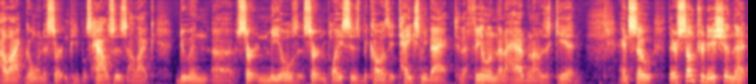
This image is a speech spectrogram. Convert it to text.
I like going to certain people's houses. I like doing uh, certain meals at certain places because it takes me back to the feeling that I had when I was a kid. And so there's some tradition that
